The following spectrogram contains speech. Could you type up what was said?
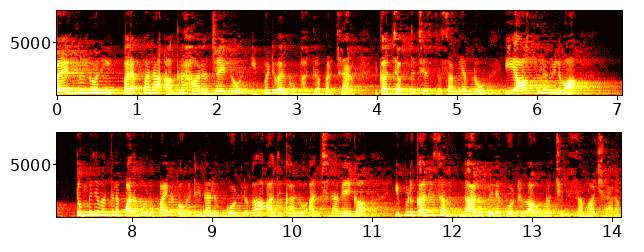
బెంగళూరులోని పరప్పన అగ్రహార జైల్లో ఇప్పటి వరకు భద్రపరిచారు. ఇక జప్తు చేసిన సమయంలో ఈ ఆస్తుల విలువ తొమ్మిది వందల పదమూడు పాయింట్ ఒకటి నాలుగు కోట్లుగా అధికారులు అంచనా వేయగా ఇప్పుడు కనీసం నాలుగు వేల కోట్లుగా ఉండొచ్చని సమాచారం.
